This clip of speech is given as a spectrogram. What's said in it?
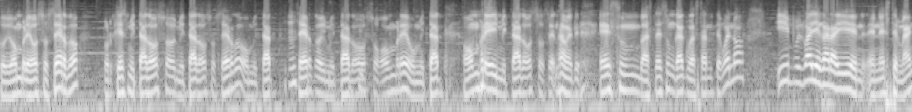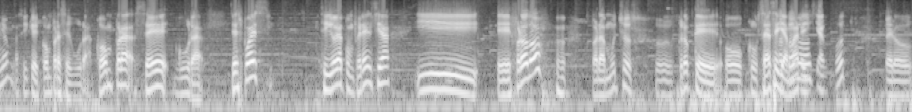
hombre oso cerdo, porque es mitad oso y mitad oso cerdo, o mitad Mm. cerdo y mitad oso hombre, o mitad hombre y mitad oso. No, es un es un gag bastante bueno. Y pues va a llegar ahí en, en este año, así que compra segura, compra segura. Después siguió la conferencia y eh, Frodo, para muchos eh, creo que o se hace Para llamar Wood, pero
